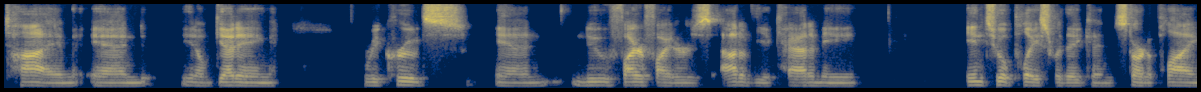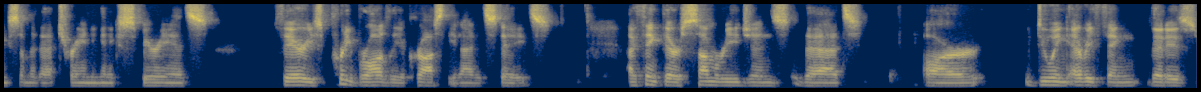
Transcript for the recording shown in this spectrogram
time and you know getting recruits and new firefighters out of the academy into a place where they can start applying some of that training and experience varies pretty broadly across the United States. I think there are some regions that are doing everything that is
